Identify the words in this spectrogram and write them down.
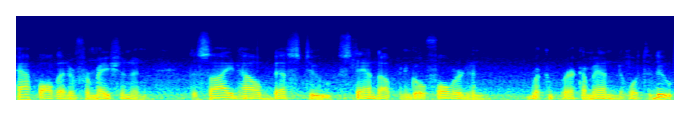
tap all that information and decide how best to stand up and go forward and rec- recommend what to do,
